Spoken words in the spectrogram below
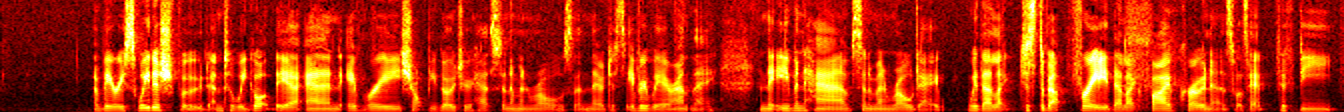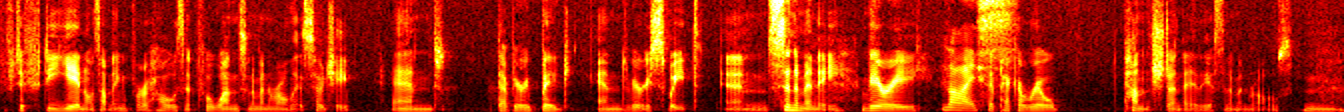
a very Swedish food until we got there, and every shop you go to has cinnamon rolls, and they're just everywhere, aren't they? And they even have cinnamon roll day where they're like just about free. They're like five kronas. What's that? 50, 50 yen or something for a whole for one cinnamon roll. That's so cheap, and they're very big and very sweet and cinnamony. Very Nice. they pack a real punch, don't they? Their cinnamon rolls mm.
